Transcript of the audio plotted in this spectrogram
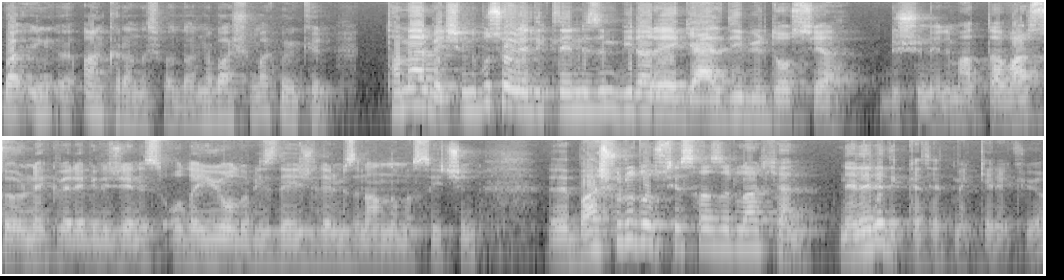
ba- Ankara Anlaşmalarına başvurmak mümkün. Tamer Bey şimdi bu söylediklerinizin bir araya geldiği bir dosya düşünelim. Hatta varsa örnek verebileceğiniz o da iyi olur izleyicilerimizin anlaması için. Ee, başvuru dosyası hazırlarken nelere dikkat etmek gerekiyor?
